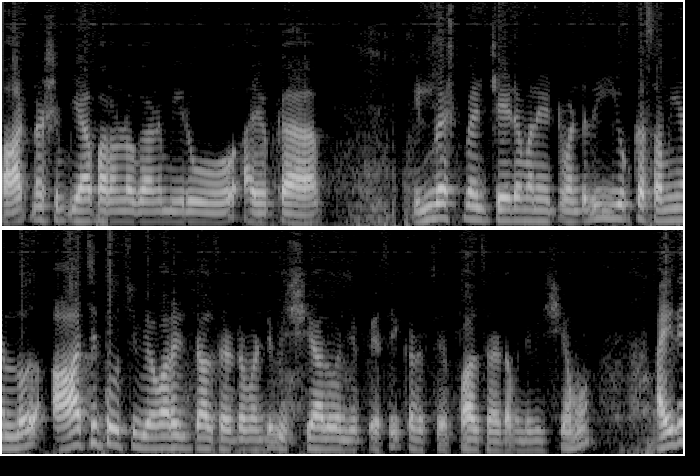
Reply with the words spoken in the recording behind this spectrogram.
పార్ట్నర్షిప్ వ్యాపారంలో కానీ మీరు ఆ యొక్క ఇన్వెస్ట్మెంట్ చేయడం అనేటువంటిది ఈ యొక్క సమయంలో ఆచితూచి వ్యవహరించాల్సినటువంటి విషయాలు అని చెప్పేసి ఇక్కడ చెప్పాల్సినటువంటి విషయము. అయితే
